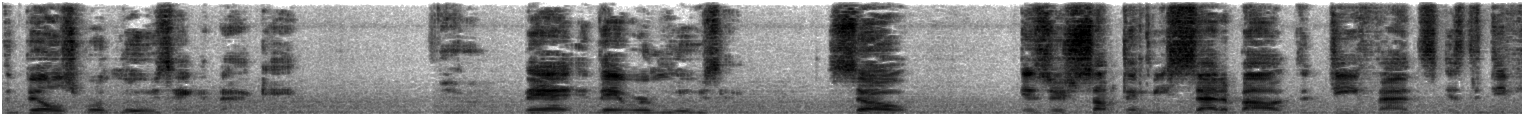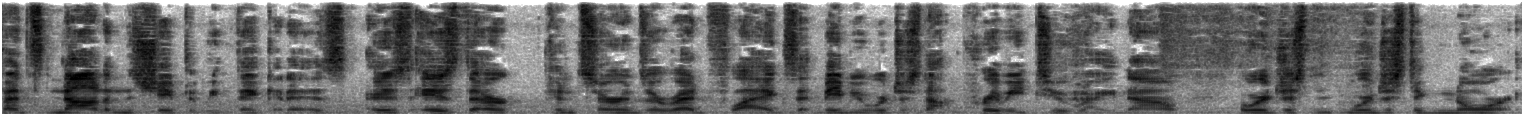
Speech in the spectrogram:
the Bills were losing in that game. Yeah. They they were losing. So, is there something to be said about the defense? Is the defense not in the shape that we think it is? Is is there concerns or red flags that maybe we're just not privy to right now, we're just we're just ignoring?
